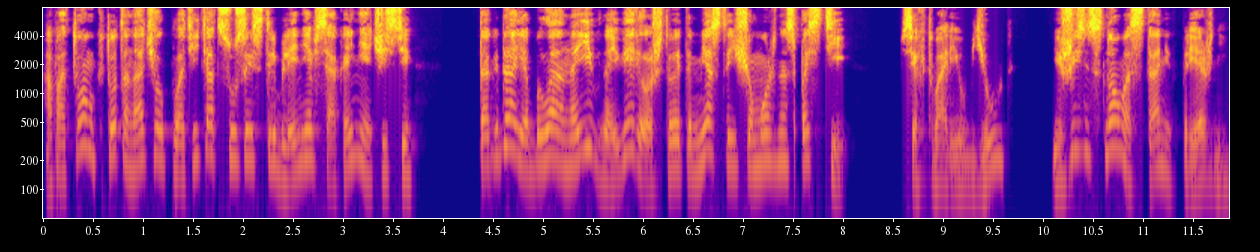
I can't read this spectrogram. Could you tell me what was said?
А потом кто-то начал платить отцу за истребление всякой нечисти. Тогда я была наивна и верила, что это место еще можно спасти. Всех тварей убьют, и жизнь снова станет прежней.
